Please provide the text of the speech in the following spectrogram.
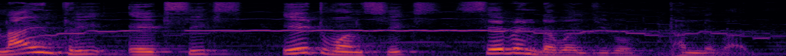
nine three eight six eight one six seven double zero धन्यवाद।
